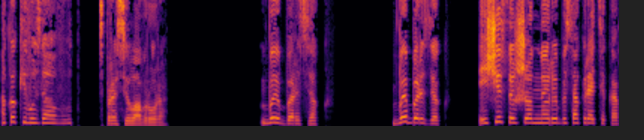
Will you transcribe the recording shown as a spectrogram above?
«А как его зовут?» — спросила Аврора. «Выборзок. Выборзок. Ищи сушеную рыбу Сократика».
